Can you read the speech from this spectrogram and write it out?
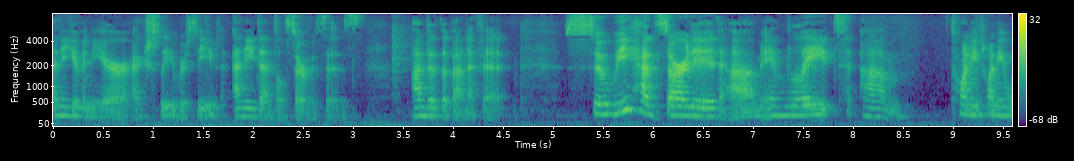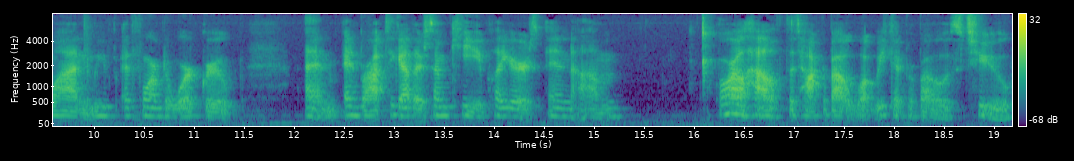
any given year actually received any dental services under the benefit. So we had started um, in late um, 2021. We had formed a work group and, and brought together some key players in um, oral health to talk about what we could propose to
